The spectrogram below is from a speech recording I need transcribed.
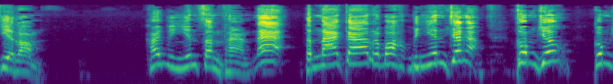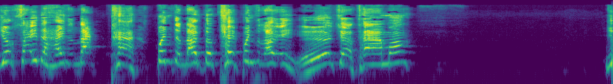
ជាអារម្មណ៍ ហើយវិញ្ញាណសន្តានណាដំណើរការរបស់វិញ្ញាណអញ្ចឹងកុំយកកុំយកស្អីទៅឲ្យទៅដាក់ថាពេញទៅដោយទៅថេពេញទៅដោយអីអឺចេះថាហ្មងយ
